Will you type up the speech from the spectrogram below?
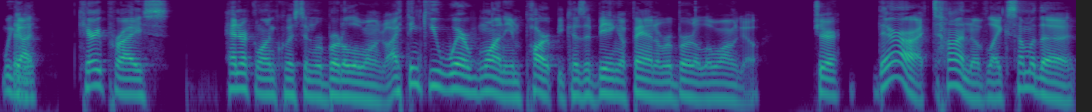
we got Carey Price, Henrik Lundqvist, and Roberto Luongo. I think you wear one in part because of being a fan of Roberto Luongo Sure. There are a ton of like some of the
